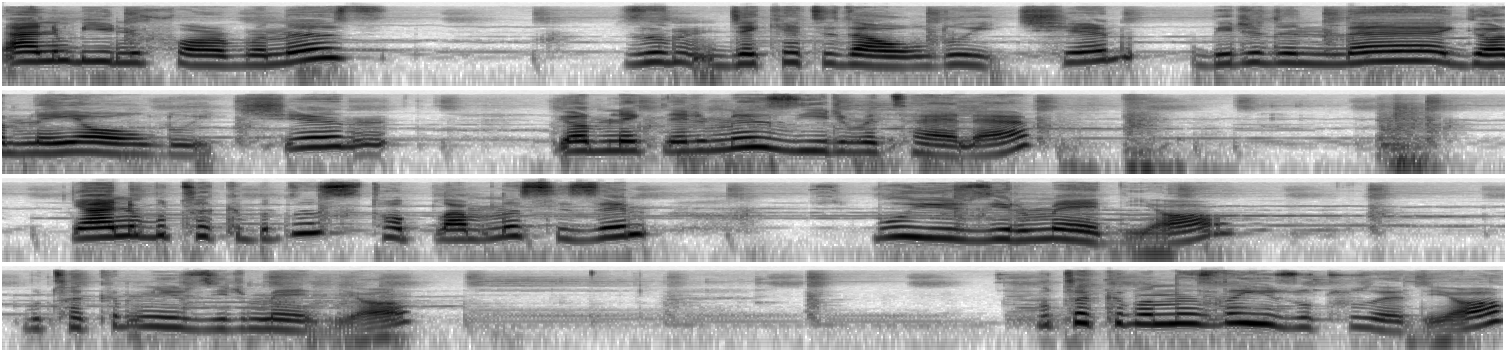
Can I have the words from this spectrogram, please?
Yani bir üniformanızın ceketi de olduğu için, birinin de gömleği olduğu için gömleklerimiz 20 TL. Yani bu takımınız toplamda sizin bu 120 ediyor. Bu takım 120 ediyor. Bu takımınız da 130 ediyor.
